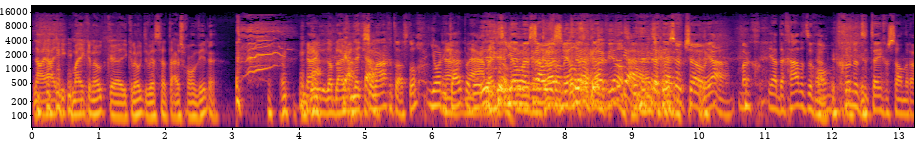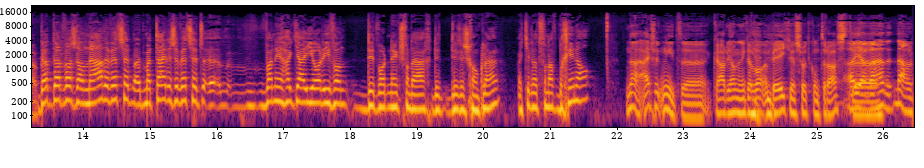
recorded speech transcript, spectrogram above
nou ja, ik- maar je kan, ook, eh, je kan ook de wedstrijd thuis gewoon winnen. dat blijft Ja, netjes ja. onaangetast, toch? Jordi Ja, Kuiper. nou, is- maar zo is. Ja, ja. ja, Dat is ook zo, ja. Maar ja, daar gaat het toch om. Gun het de tegenstander ook. Dat, dat was dan na de wedstrijd. Maar, maar tijdens de wedstrijd, eh, wanneer had jij Jordi van dit wordt niks vandaag, dit, dit is gewoon klaar? Had je dat vanaf het begin al? Nou, eigenlijk niet. Karian en ik hadden wel een beetje een soort contrast. Oh ja, we Eh, hadden, nou,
